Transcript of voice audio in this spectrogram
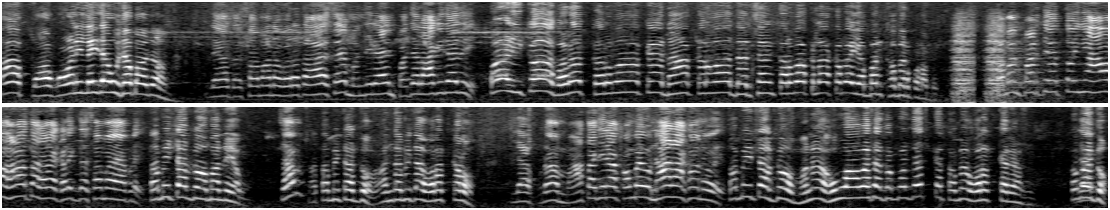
આ પા- પાણી લઈ જવું છે બાજુ એટલે આ દશામાના વરત આવ્યા છે મંદિરે આવીને ફજલ આગી જાજી. પણ ઈ કા વ્રત કરવા કે ના કરવા દર્શન કરવા કે ના કરવા એ મને ખબર પડે. તમને પડતી તો અહીંયા આવો હળો તાર હવે ઘડીક દશામાં આપણે. તમે તાર દો અમારે નહીં આવું. ચમ? તમે તાર અને તમે ત્યાં વ્રત કરો. એટલે માતાજીના કોમમાં એવું ના રાખવાનું હોય. તમે તાર જો મને હું આવે છે જબરદસ્ત કે તમે વરત કર્યા છો. તમે જો.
